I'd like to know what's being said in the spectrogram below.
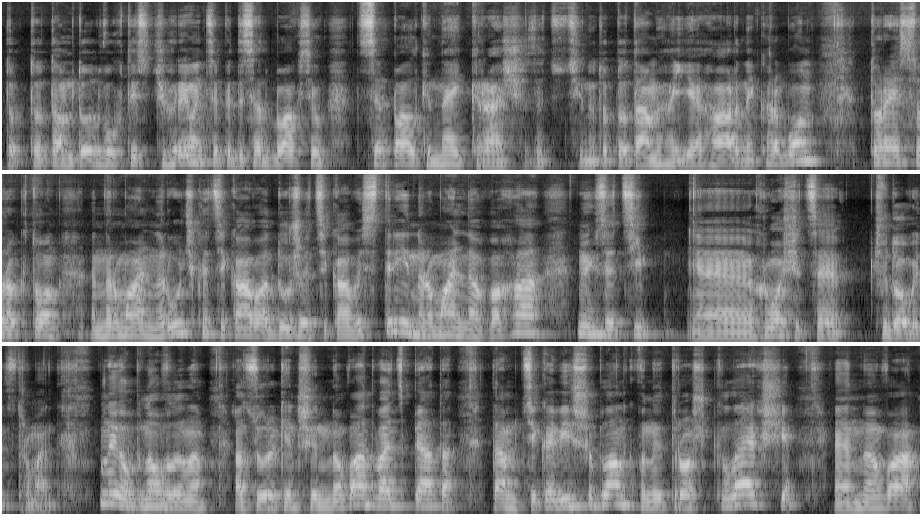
Тобто там до 2000 гривень це 50 баксів. Це палки найкращі за цю ціну. Тобто там є гарний карбон, Торей 40 тонн, нормальна ручка цікава, дуже цікавий стрій, нормальна вага. Ну і за ці е, гроші це чудовий інструмент. Ну і обновлена Azura Kenshin нова 25, там цікавіший бланк, вони трошки легші, е, нова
